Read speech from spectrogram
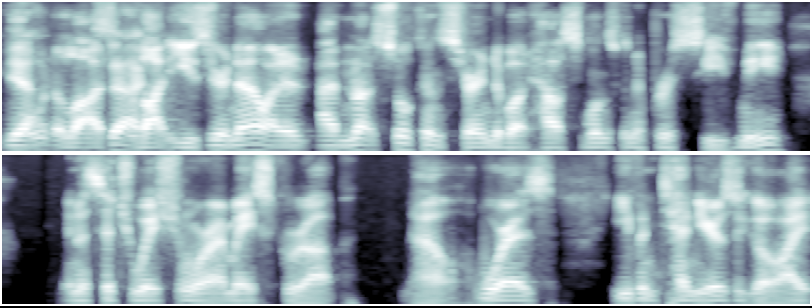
yeah, a lot exactly. a lot easier now. I, am not so concerned about how someone's going to perceive me in a situation where I may screw up now. Whereas even 10 years ago, I,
